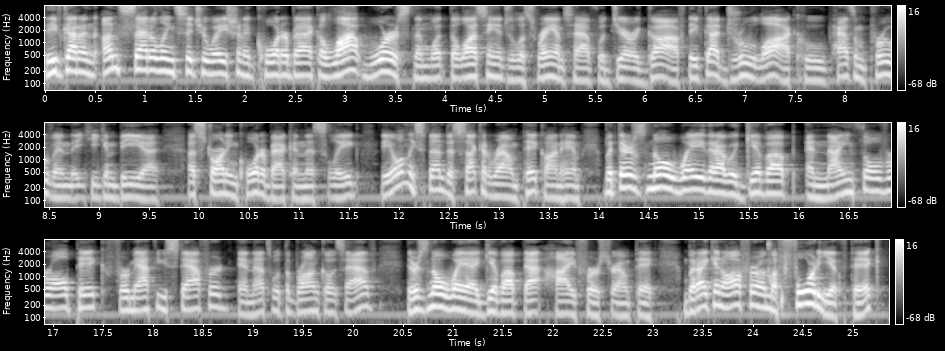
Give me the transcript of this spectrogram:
They've got an unsettling situation at quarterback, a lot worse than what the Los Angeles Rams have with Jared Goff. They've got Drew Lock, who hasn't proven that he can be a, a starting quarterback in this league. They only spend a second round pick on him, but there's no way that I would give up a ninth overall pick for Matthew Stafford, and that's what the Broncos have. There's no way I give up that high first round pick, but I can offer him a 40th pick,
